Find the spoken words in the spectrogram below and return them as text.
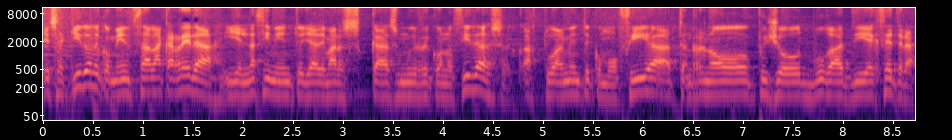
Es aquí donde comienza la carrera y el nacimiento ya de marcas muy reconocidas actualmente como Fiat, Renault, Peugeot, Bugatti, etc.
